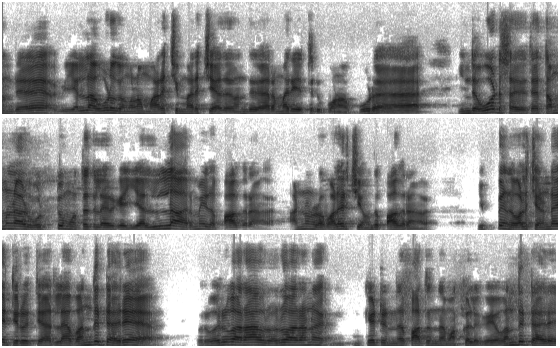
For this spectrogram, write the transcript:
வந்து எல்லா ஊடகங்களும் மறைச்சு மறைச்சு அதை வந்து வேற மாதிரி எடுத்துட்டு போனா கூட இந்த ஓட்டு சதவீதத்தை தமிழ்நாடு ஒட்டு மொத்தத்தில் இருக்க எல்லாருமே இதை பார்க்குறாங்க அண்ணனோட வளர்ச்சியை வந்து பார்க்குறாங்க இப்போ இந்த வளர்ச்சி ரெண்டாயிரத்தி இருபத்தி ஆறில் வந்துட்டாரு. இவர் வருவாரா? அவர் வருவாரான்னு கேட்டு இருந்தா பார்த்துருந்த மக்களுக்கு வந்துட்டாரு.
